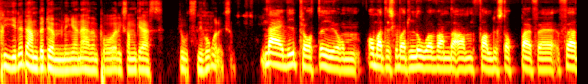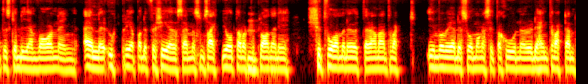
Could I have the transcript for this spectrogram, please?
blir det den bedömningen även på liksom gräsrotsnivå? Liksom? Nej, vi pratar ju om, om att det ska vara ett lovande anfall du stoppar för, för att det ska bli en varning eller upprepade förseelser. Men som sagt, Jota har varit mm. på planen i 22 minuter. Han har inte varit involverad i så många situationer och det har inte varit en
